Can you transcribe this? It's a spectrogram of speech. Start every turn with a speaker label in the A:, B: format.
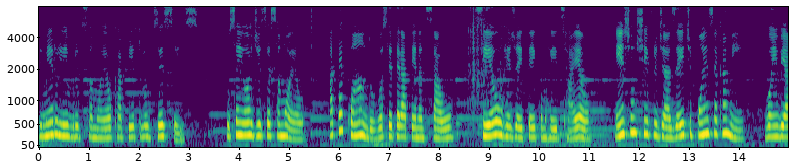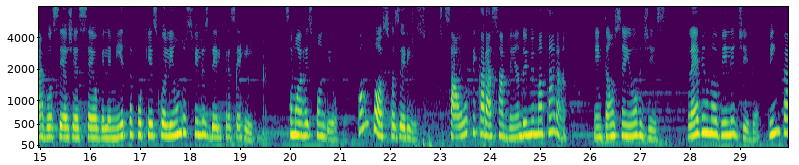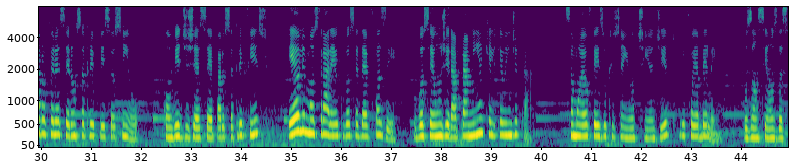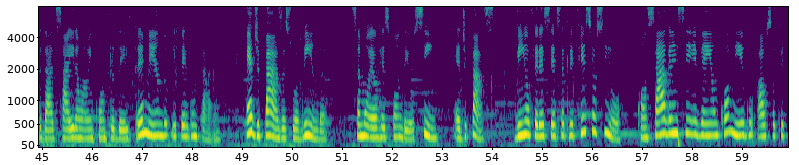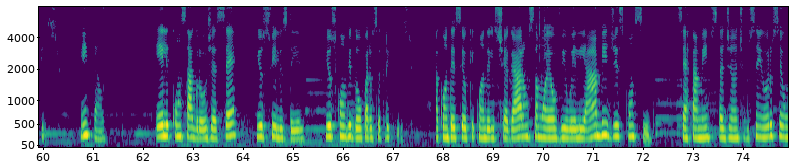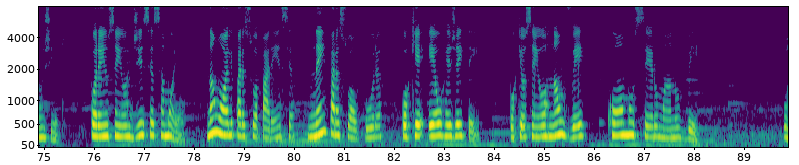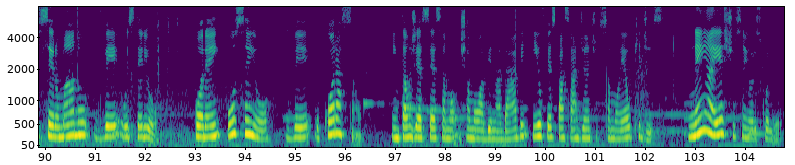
A: Primeiro livro de Samuel, capítulo 16. O Senhor disse a Samuel: Até quando você terá pena de Saul, se eu o rejeitei como rei de Israel? Encha um chifre de azeite e ponha-se a caminho. Vou enviar você a Jessé o belemita, porque escolhi um dos filhos dele para ser rei. Samuel respondeu: Como posso fazer isso? Saul ficará sabendo e me matará. Então o Senhor disse: Leve um novilho e diga: Vim para oferecer um sacrifício ao Senhor. Convide Jessé para o sacrifício. Eu lhe mostrarei o que você deve fazer, e você ungirá para mim aquele que eu indicar. Samuel fez o que o Senhor tinha dito e foi a Belém. Os anciãos da cidade saíram ao encontro dele tremendo e perguntaram: É de paz a sua vinda? Samuel respondeu: Sim, é de paz. Vim oferecer sacrifício ao Senhor. Consagrem-se e venham comigo ao sacrifício. Então, ele consagrou Jessé e os filhos dele e os convidou para o sacrifício. Aconteceu que quando eles chegaram, Samuel viu Eliabe e disse consigo: Certamente está diante do Senhor o seu ungido. Porém o Senhor disse a Samuel: Não olhe para sua aparência, nem para sua altura, porque eu rejeitei. Porque o Senhor não vê como o ser humano vê. O ser humano vê o exterior, porém o Senhor vê o coração. Então Jessé chamou Abinadab e o fez passar diante de Samuel, que disse: Nem a este o Senhor escolheu.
